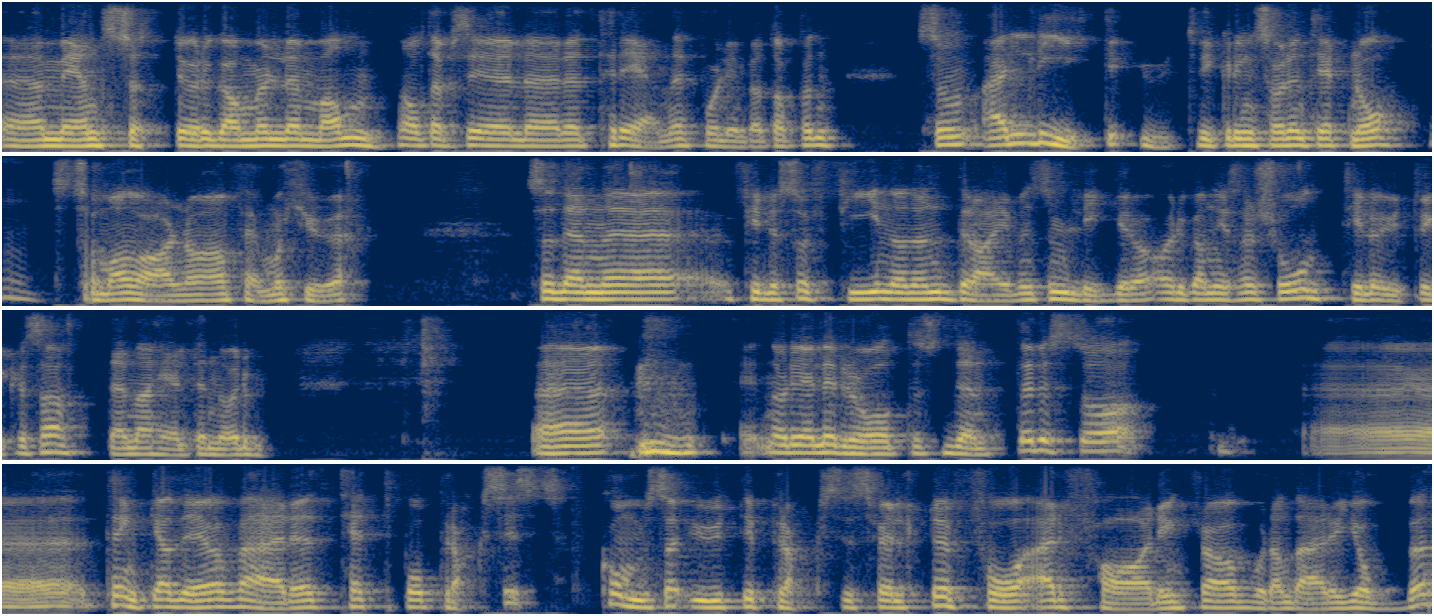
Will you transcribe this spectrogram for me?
eh, med en 70 år gammel mann, eller trener på Olympiatoppen, som er like utviklingsorientert nå mm. som han var da han var 25. Så den filosofien og den driven som ligger i organisasjon til å utvikle seg, den er helt enorm. når det gjelder råd til studenter, så tenker jeg det å være tett på praksis komme seg ut i praksisfeltet, få erfaring fra hvordan det er å jobbe.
